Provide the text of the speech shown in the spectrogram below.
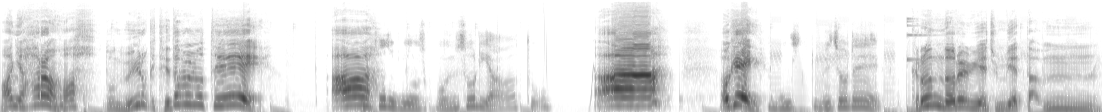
아니 하랑 아, 넌 왜 이렇게 대답을 못해? 아, 뭐, 뭔 소리야 또. 아, 오케이. 왜, 왜 저래? 그런 너를 위해 준비했다. 음,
